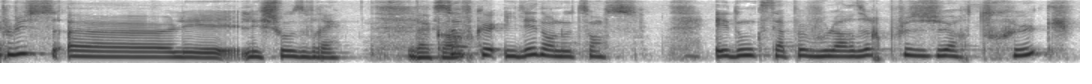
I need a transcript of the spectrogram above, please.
plus euh, les, les choses vraies. D'accord. Sauf qu'il est dans l'autre sens. Et donc, ça peut vouloir dire plusieurs trucs.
